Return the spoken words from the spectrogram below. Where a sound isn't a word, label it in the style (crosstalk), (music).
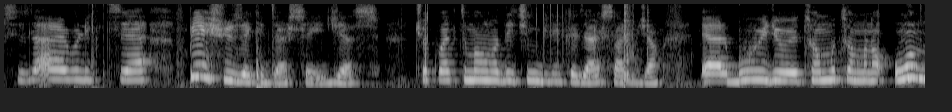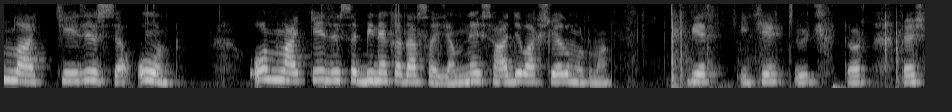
sizlerle birlikte 500'e kadar sayacağız. Çok vaktim olmadığı için 1000'e kadar sayacağım. Eğer bu videoya tamı tamına 10 like gelirse 10 10 like gelirse 1000'e kadar sayacağım. Neyse hadi başlayalım o zaman. 1, 2, 3, 4, 5,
